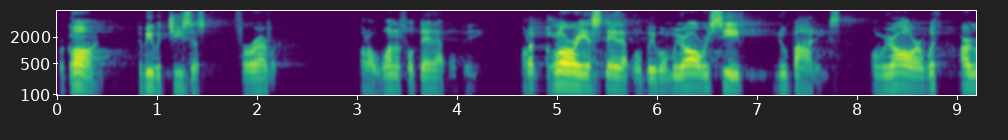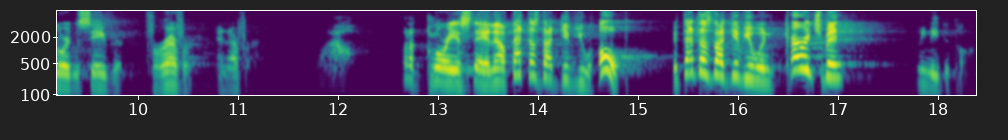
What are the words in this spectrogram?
We're gone to be with Jesus forever. What a wonderful day that will be. What a glorious day that will be when we all receive new bodies, when we all are with our Lord and Savior forever and ever. Wow. What a glorious day. And now, if that does not give you hope, if that does not give you encouragement, we need to talk.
